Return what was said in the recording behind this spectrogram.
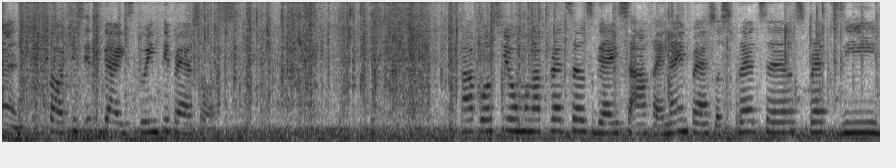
Yan. Ito, cheese it guys, 20 pesos. Tapos yung mga pretzels guys sa akin, 9 pesos. Pretzels, pretzi,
